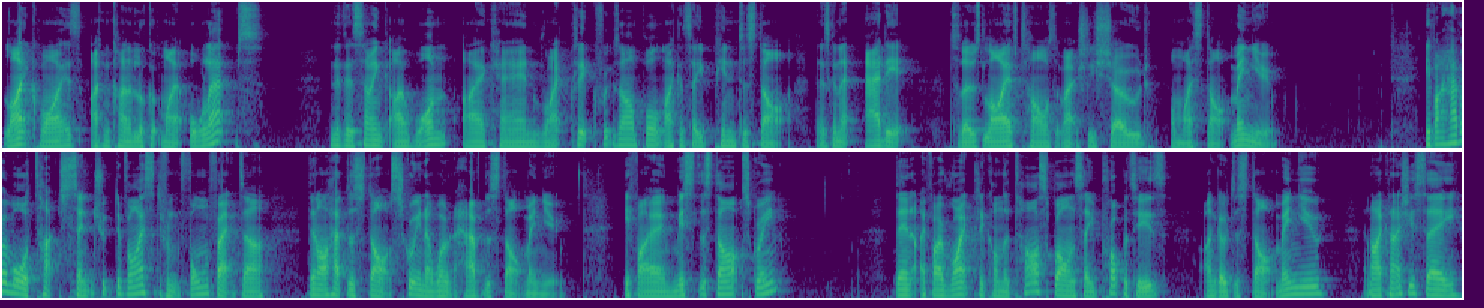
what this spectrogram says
Likewise, I can kind of look at my all apps. And if there's something I want, I can right click, for example, and I can say pin to start. That's going to add it to those live tiles that were actually showed on my start menu. If I have a more touch-centric device, a different form factor, then I'll have the start screen. I won't have the start menu. If I miss the start screen, then if I right click on the taskbar and say properties, I can go to start menu and I can actually say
